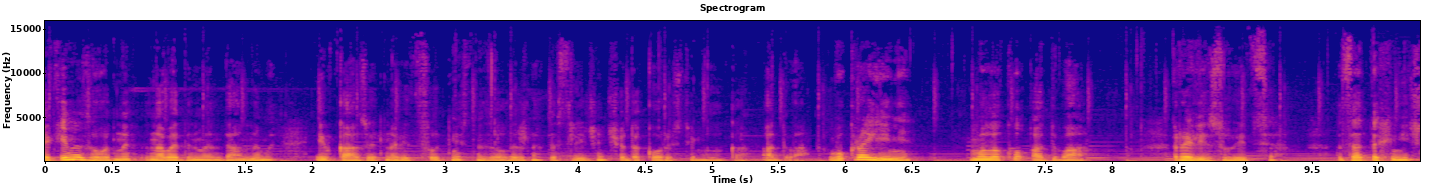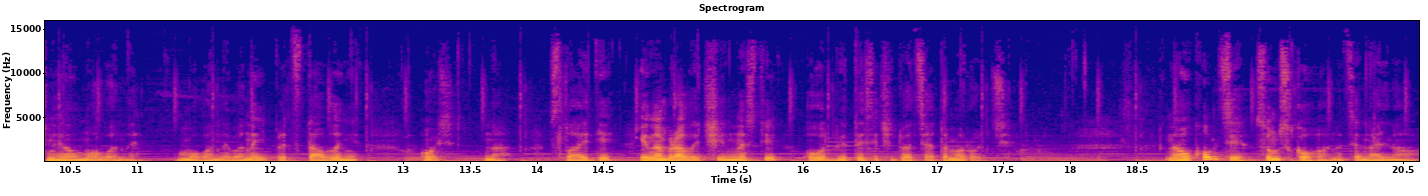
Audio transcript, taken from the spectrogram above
які не згодні з наведеними даними і вказують на відсутність незалежних досліджень щодо користі молока А2. В Україні молоко А2 реалізується за технічні умовини. Умовини вони представлені ось на слайді і набрали чинності у 2020 році. Науковці Сумського національного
